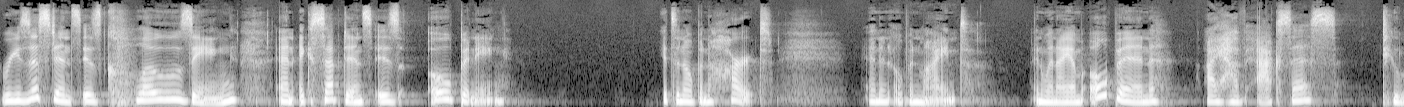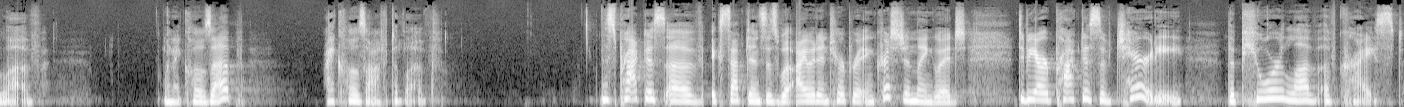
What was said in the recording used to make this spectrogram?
Resistance is closing, and acceptance is opening. It's an open heart and an open mind. And when I am open, I have access to love. When I close up, I close off to love. This practice of acceptance is what I would interpret in Christian language to be our practice of charity, the pure love of Christ.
